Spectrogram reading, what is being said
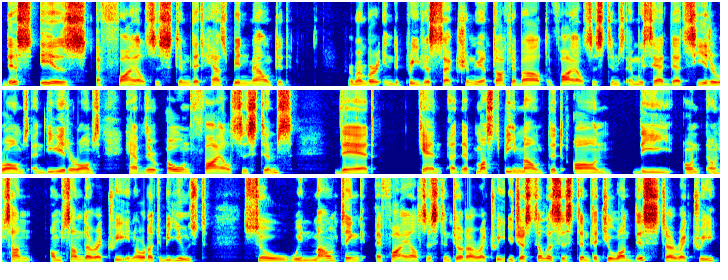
This is a file system that has been mounted. Remember in the previous section we had talked about the file systems and we said that CD-ROMs and DVD-ROMs have their own file systems that can uh, that must be mounted on the on, on some on some directory in order to be used. So when mounting a file system to a directory, you just tell the system that you want this directory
